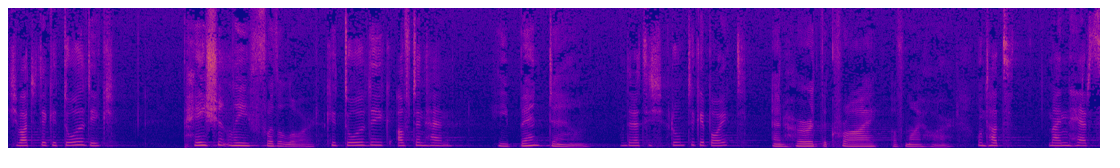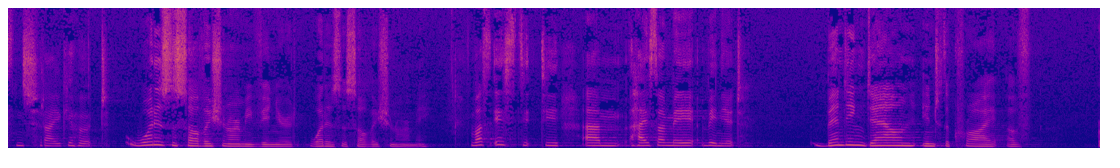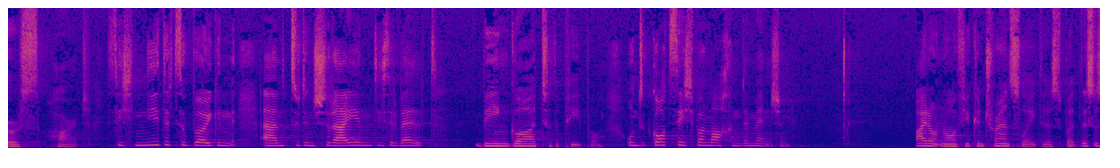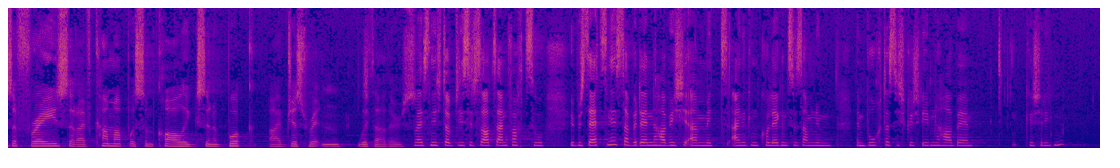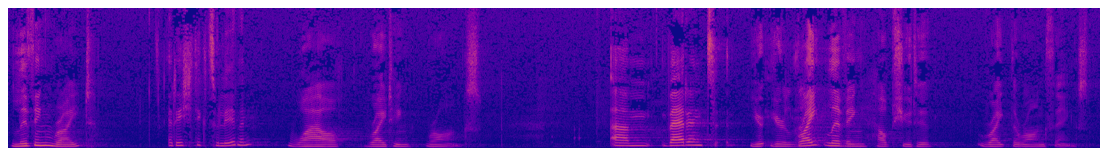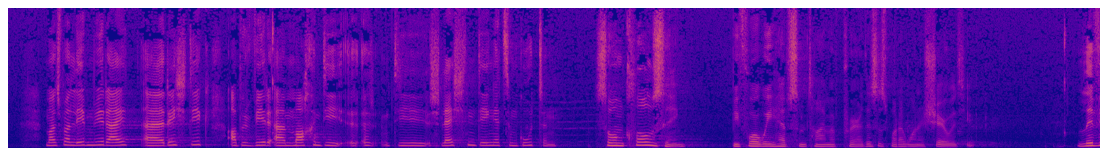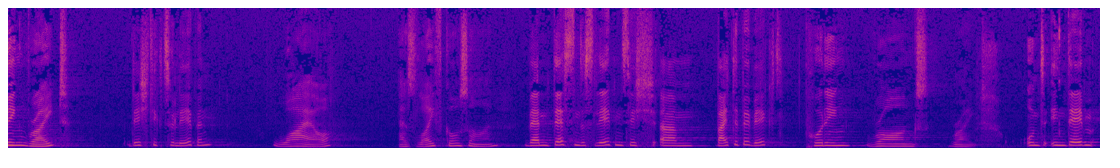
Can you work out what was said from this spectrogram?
ich wartete geduldig, patiently for the Lord. geduldig auf den Herrn. He bent down Und er hat sich runtergebeugt and heard the cry of my heart. und hat meinen Herzensschrei gehört. What is the Salvation Army vineyard? What is the Salvation Army? Was ist die, die ähm, Heilsarmee Vineyard? Bending down into the cry of earth's heart, Sich niederzubeugen ähm, zu den Schreien dieser Welt being God to the people. und Gott sichtbar machen den Menschen. I don't know if you can translate this, but this is a phrase that I've come up with some colleagues in a book I've just written with others. Ich weiß nicht, ob dieser Satz einfach zu übersetzen ist, aber den habe ich ähm, mit einigen Kollegen zusammen im, im Buch, das ich geschrieben habe, geschrieben. Living right Richtig zu leben, while righting wrongs. ähm, während Your, your right living helps you to right the wrong things. Manchmal leben wir äh, richtig, aber wir äh, machen die, äh, die schlechten Dinge zum Guten. So, in closing, before we have some time of prayer, this is what I want to share with you. Living right Richtig zu leben, while, as life goes on, währenddessen das Leben sich ähm, weiter bewegt putting wrongs right. und indem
